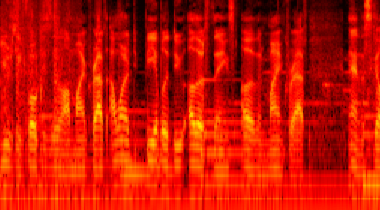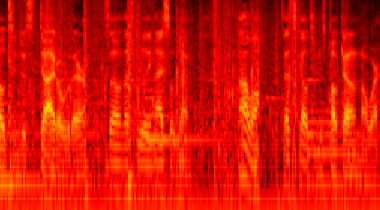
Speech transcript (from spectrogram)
usually focuses on Minecraft. I want to be able to do other things other than Minecraft. And the skeleton just died over there. So that's really nice of them. Oh well, that skeleton just popped out of nowhere.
